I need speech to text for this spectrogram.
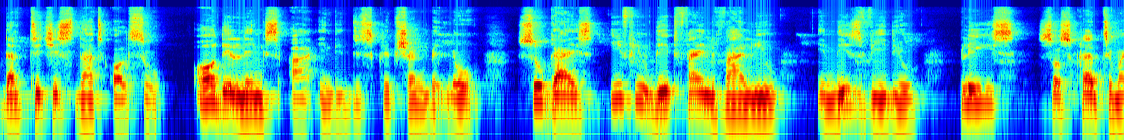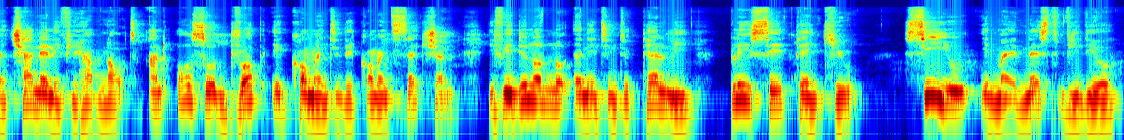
that teaches that also. All the links are in the description below. So guys, if you did find value in this video, please subscribe to my channel if you have not and also drop a comment in the comment section. If you do not know anything to tell me, please say thank you. See you in my next video.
